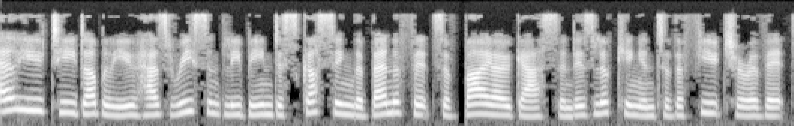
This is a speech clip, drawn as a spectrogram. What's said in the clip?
LUTW has recently been discussing the benefits of biogas and is looking into the future of it.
